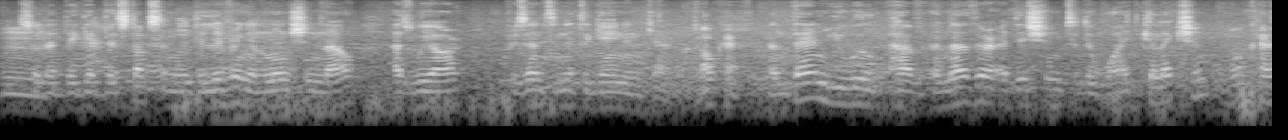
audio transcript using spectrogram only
Mm. so that they get their stocks, and we're delivering and launching now as we are presenting it again in Cannes. Okay. And then you will have another addition to the white collection, Okay.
